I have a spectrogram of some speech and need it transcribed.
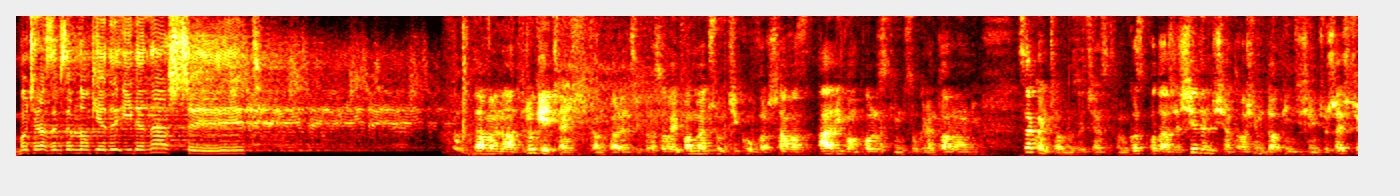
Bądź razem ze mną, kiedy idę na szczyt. Witamy na drugiej części konferencji prasowej po meczu Dzików Warszawa z Aliwą Polskim Cukrem Toruń. Zakończony zwycięstwem gospodarzy 78 do 56.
